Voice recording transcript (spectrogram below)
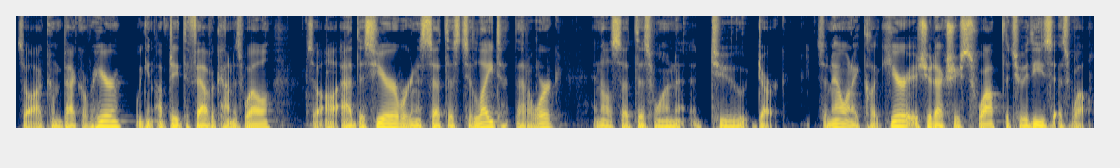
So I'll come back over here. We can update the favicon as well. So I'll add this here. We're going to set this to light. That'll work. And I'll set this one to dark. So now when I click here, it should actually swap the two of these as well.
